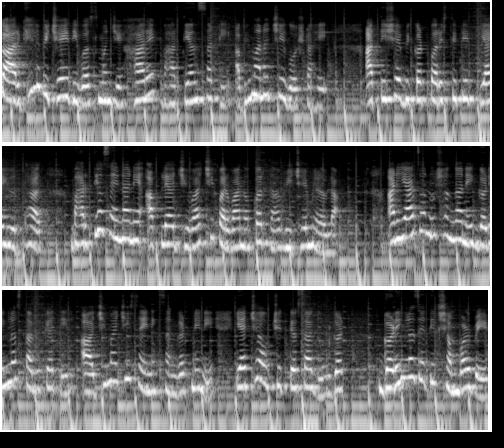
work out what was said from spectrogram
कारगिल विजय दिवस म्हणजे हर एक भारतीयांसाठी अभिमानाची गोष्ट आहे. अतिशय बिकट परिस्थितीत या युद्धात भारतीय सैन्याने आपल्या जीवाची पर्वा न करता विजय मिळवला. आणि याच अनुषंगाने गडिंग्लज तालुक्यातील आजिमाची सैनिक संघटनेने याचे औचित्य साधून गड गडिंग्लज येथील शंभर बेड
